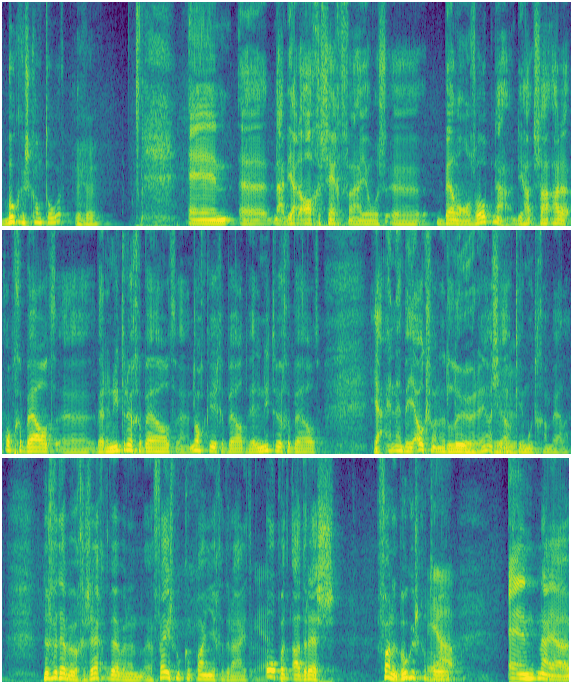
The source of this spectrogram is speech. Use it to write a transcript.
boekingskantoor. Mhm. En eh, nou, die hadden al gezegd van, nou jongens, eh bellen ons op. Nou, die ze hadden opgebeld, eh, werden niet teruggebeld. nog een keer gebeld, werden niet teruggebeld. Ja, en dan ben je ook zo aan het leuren hè, als je elke keer moet gaan bellen. Dus wat hebben we gezegd? We hebben een Facebook-campagne gedraaid Ja. op het adres van het boekingskantoor. Ja. En nou ja,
